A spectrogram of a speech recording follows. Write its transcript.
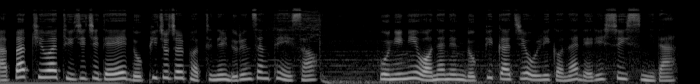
앞바퀴와 뒤지지대의 높이 조절 버튼을 누른 상태에서 본인이 원하는 높이까지 올리거나 내릴 수 있습니다.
